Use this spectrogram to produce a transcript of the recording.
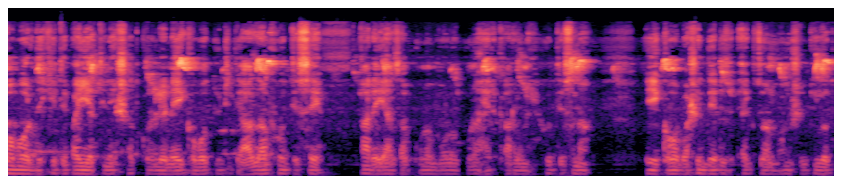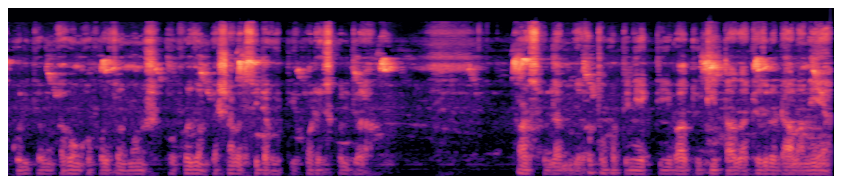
কবর দেখিতে পাইয়া তিনি সাত করিলেন। এই কবর দুটিতে আজাব হইতেছে। আর এই আজাব কোনো বড় গুনাহের কারণে হইতেছে না। এই কবরবাসীদের একজন মানুষের বিরোধ করিতে এবং অপরজন মানুষ অপরজন পেশাবের সিটা হইতে পরেশ করিতে অতপর তিনি একটি বা দুটি তাজা খেজুরের ডাল আনিয়া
